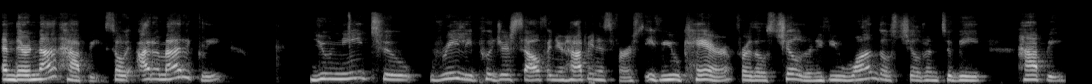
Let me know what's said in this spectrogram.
And they're not happy. So automatically you need to really put yourself and your happiness first if you care for those children if you want those children to be happy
